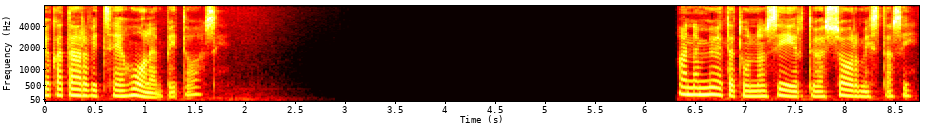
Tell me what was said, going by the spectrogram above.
joka tarvitsee huolenpitoasi. Anna myötätunnon siirtyä sormistasi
